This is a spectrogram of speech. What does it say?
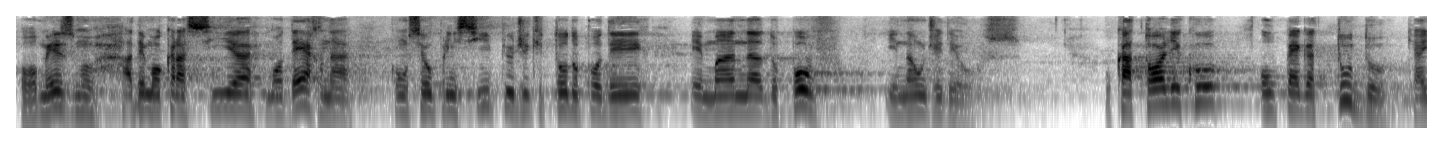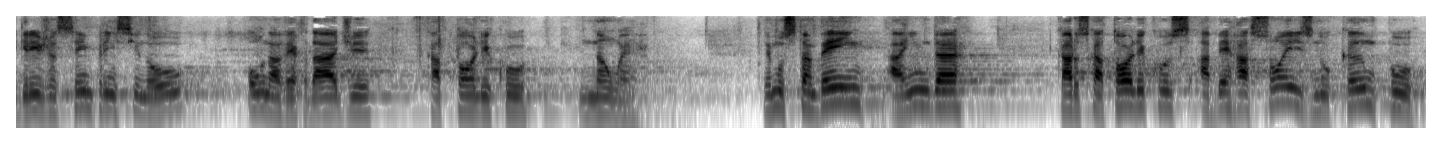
ou mesmo a democracia moderna, com seu princípio de que todo poder emana do povo e não de Deus. O católico ou pega tudo que a igreja sempre ensinou, ou, na verdade, católico não é. Vemos também ainda, caros católicos, aberrações no campo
